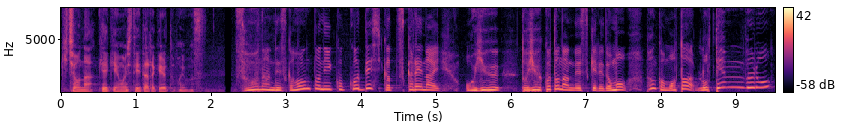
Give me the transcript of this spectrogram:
貴重な経験をしていただけると思います。そうなんですか。本当にここでしか浸れないお湯ということなんですけれどもなんかまた露天風呂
